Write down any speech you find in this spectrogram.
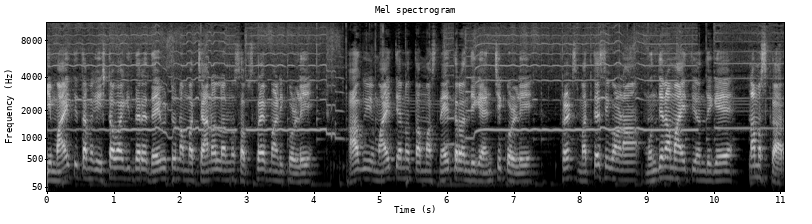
ಈ ಮಾಹಿತಿ ತಮಗೆ ಇಷ್ಟವಾಗಿದ್ದರೆ ದಯವಿಟ್ಟು ನಮ್ಮ ಚಾನಲನ್ನು ಸಬ್ಸ್ಕ್ರೈಬ್ ಮಾಡಿಕೊಳ್ಳಿ. ಹಾಗೂ ಈ ಮಾಹಿತಿಯನ್ನು ತಮ್ಮ ಸ್ನೇಹಿತರೊಂದಿಗೆ ಹಂಚಿಕೊಳ್ಳಿ. ಫ್ರೆಂಡ್ಸ್, ಮತ್ತೆ ಸಿಗೋಣ. ಮುಂದಿನ ಮಾಹಿತಿಯೊಂದಿಗೆ ನಮಸ್ಕಾರ.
